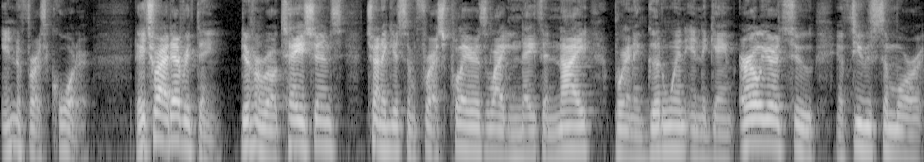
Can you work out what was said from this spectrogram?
in the first quarter. They tried everything. different rotations, trying to get some fresh players like Nathan Knight, Brandon Goodwin in the game earlier to infuse some more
